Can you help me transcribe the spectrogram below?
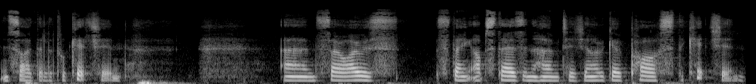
inside the little kitchen. And so I was staying upstairs in the Hermitage and I would go past the kitchen.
